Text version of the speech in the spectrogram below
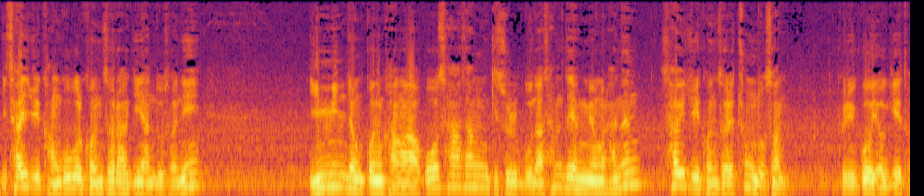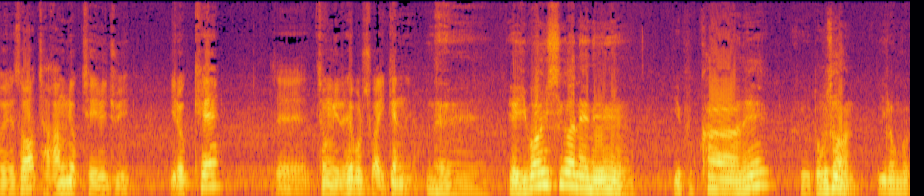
이 사회주의 강국을 건설하기 위한 노선이 인민 정권을 강화하고 사상 기술 문화 3대 혁명을 하는 사회주의 건설의 총 노선 그리고 여기에 더해서 자강력 제일주의 이렇게 이제 정리를 해볼 수가 있겠네요. 네. 예, 이번 시간에는 이 북한의 그 노선 이런 거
